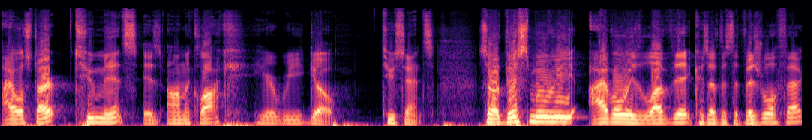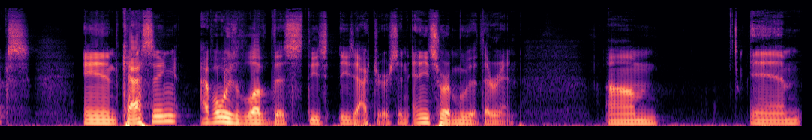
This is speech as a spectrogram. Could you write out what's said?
I will start. Two minutes is on the clock. Here we go. Two cents. So this movie, I've always loved it because of this the visual effects and casting. I've always loved this these these actors in any sort of movie that they're in. Um, in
